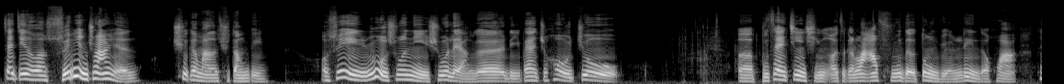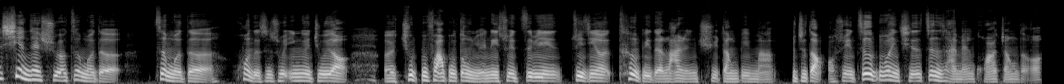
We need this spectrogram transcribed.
在街头上随便抓人去干嘛呢？去当兵哦。所以如果说你说两个礼拜之后就。呃，不再进行呃这个拉夫的动员令的话，那现在需要这么的这么的或者是说因为就要呃就不发布动员令，所以这边最近要特别的拉人去当兵吗？不知道哦。所以这个部分其实真的是还蛮夸张的哦。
